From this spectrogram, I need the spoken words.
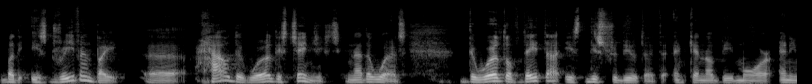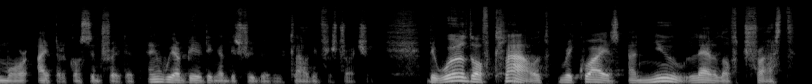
but is driven by uh, how the world is changing. In other words, the world of data is distributed and cannot be more anymore hyper concentrated, and we are building a distributed cloud infrastructure. The world of cloud requires a new level of trust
